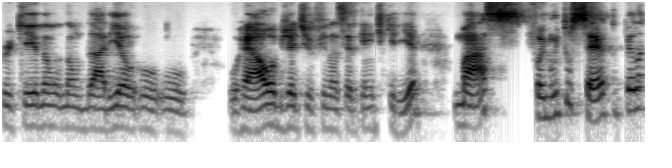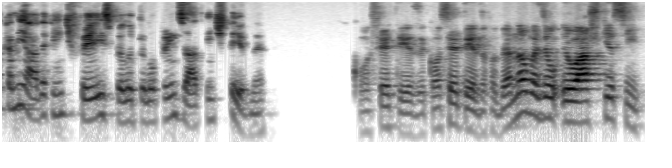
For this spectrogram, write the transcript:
porque não, não daria o, o, o, real objetivo financeiro que a gente queria, mas foi muito certo pela caminhada que a gente fez, pelo, pelo aprendizado que a gente teve, né? Com certeza, com certeza, Fabiano. Não, mas eu, eu acho que assim,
